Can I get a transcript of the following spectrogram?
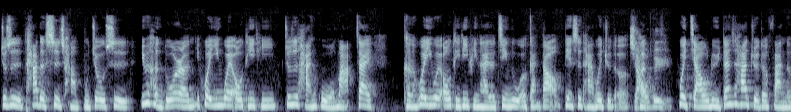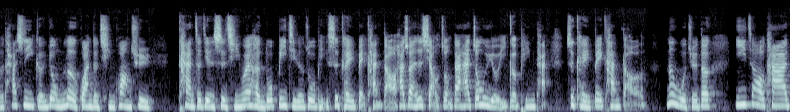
就是它的市场不就是因为很多人会因为 OTT 就是韩国嘛，在可能会因为 OTT 平台的进入而感到电视台会觉得焦虑，会焦虑，但是他觉得反而他是一个用乐观的情况去看这件事情，因为很多 B 级的作品是可以被看到，它虽然是小众，但它终于有一个平台是可以被看到了。那我觉得依照他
